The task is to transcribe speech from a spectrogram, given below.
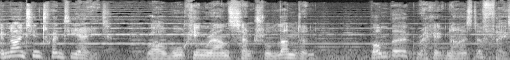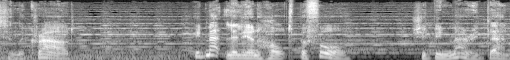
In 1928, while walking around central London, Bomberg recognised a face in the crowd. He'd met Lillian Holt before. She'd been married then,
